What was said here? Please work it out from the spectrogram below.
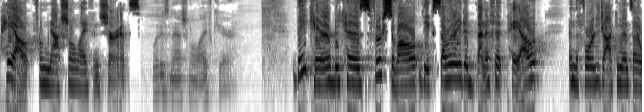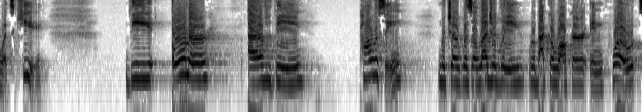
payout from National Life Insurance. What is National Life Care? They care because, first of all, the accelerated benefit payout and the forged documents are what's key. The owner of the policy, which was allegedly Rebecca Welker in quotes,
